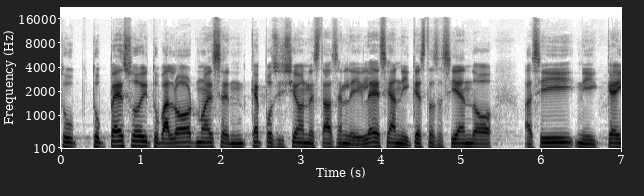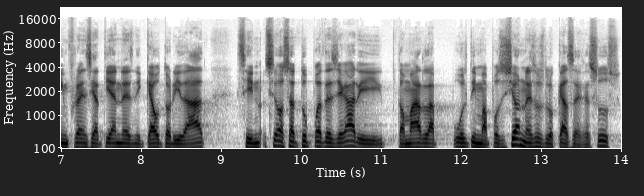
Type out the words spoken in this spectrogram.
tu, peso y tu valor no es en qué posición estás en la iglesia, ni qué estás haciendo así, ni qué influencia tienes, ni qué autoridad. o sea, tú puedes llegar y tomar la última posición. Eso es lo que hace Jesús.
